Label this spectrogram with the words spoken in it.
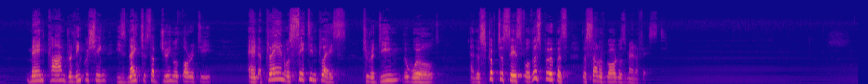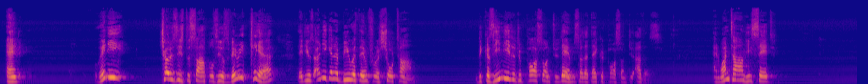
mankind relinquishing his nature, subduing authority, and a plan was set in place to redeem the world. And the scripture says, for this purpose, the Son of God was manifest. And when he chose his disciples, he was very clear that he was only going to be with them for a short time because he needed to pass on to them so that they could pass on to others. And one time he said,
